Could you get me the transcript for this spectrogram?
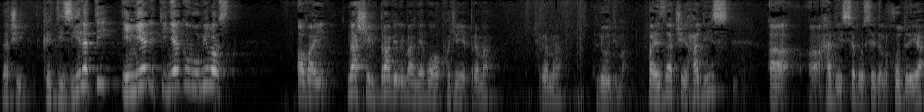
znači kritizirati i mjeriti njegovu milost ovaj našim pravilima, njegovo opođenje prema, prema ljudima. Pa je znači hadis, a, a, hadis Ebu Sejde al-Hudrija,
